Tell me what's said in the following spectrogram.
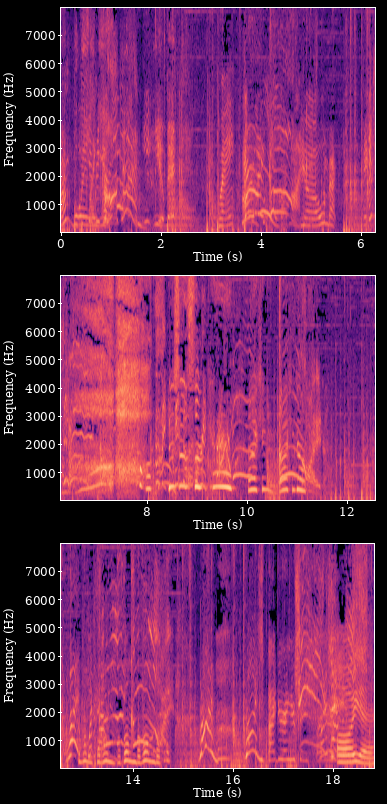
I'm boiling be you. coming. Eat you, bitch. Wait. Oh my god. No. Come back. Hey, It's come back. this is so cool. I can, I can go. What? Ba-bum, What's ba-bum. Run. Run. Spider in your face. Oh yeah,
